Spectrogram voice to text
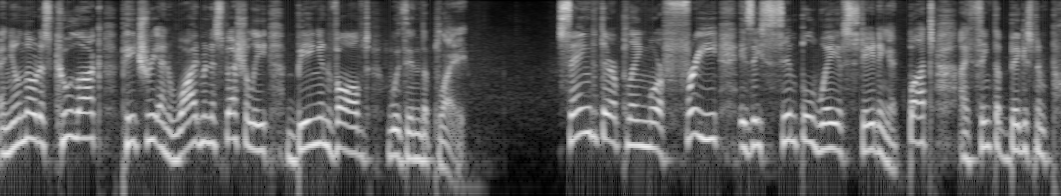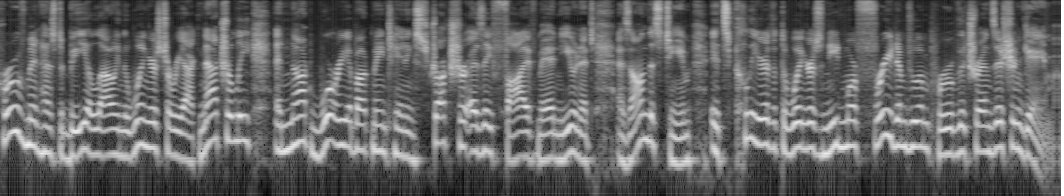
and you'll notice Kulak, Petry, and Wideman especially being involved within the play. Saying that they are playing more free is a simple way of stating it, but I think the biggest improvement has to be allowing the wingers to react naturally and not worry about maintaining structure as a five man unit, as on this team, it's clear that the wingers need more freedom to improve the transition game.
